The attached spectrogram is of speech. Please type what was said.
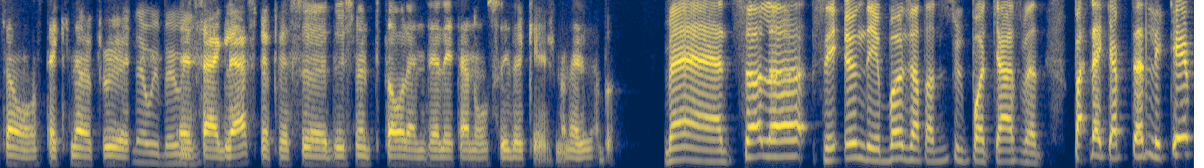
sais, on se taquinait un peu Ben oui, ben oui. sur la glace. Puis après ça, deux semaines plus tard, la nouvelle est annoncée là, que je m'en allais là-bas. Man, ça là, c'est une des bonnes que j'ai entendues sur le podcast, man. Patna, capitaine de l'équipe,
